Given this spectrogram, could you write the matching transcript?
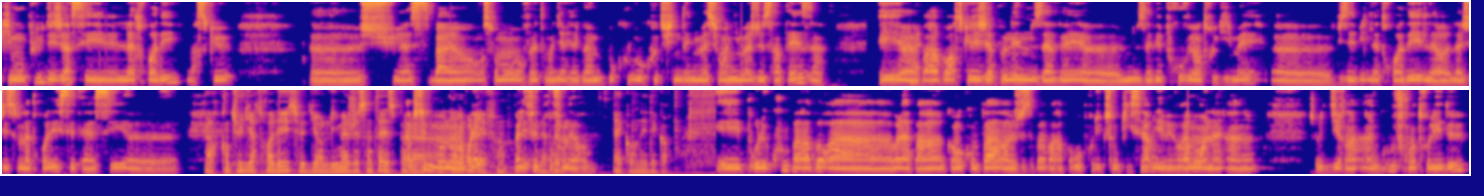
qui m'ont plu. Déjà, c'est la 3D, parce que euh, je suis assez- bah, en ce moment, en fait, on va dire, il y a quand même beaucoup, beaucoup de films d'animation en images de synthèse. Et euh, Ouais. par rapport à ce que les Japonais nous avaient, euh, nous avaient prouvé, entre guillemets, euh, vis-à-vis de la 3D, de la, la gestion de la 3D, c'était assez... Alors, quand tu veux dire 3D, ça veut dire l'image de synthèse, pas, la- absolument, pas non, le pas, relief. hein. pas l'effet de La- profondeur. D'accord, on est d'accord. Et pour le coup, par rapport à, voilà, par, quand on compare, je sais pas, par rapport aux productions Pixar, il y avait vraiment un, un je veux dire, un, un gouffre entre les deux.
